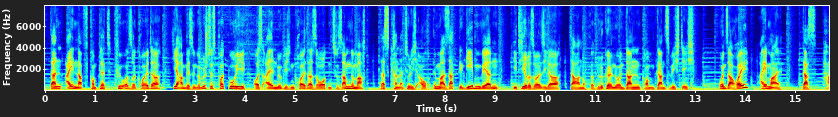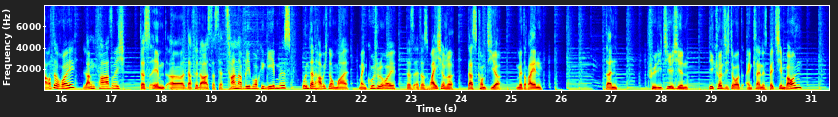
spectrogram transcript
Dann ein Napf komplett für unsere Kräuter. Hier haben wir so ein gemischtes Potpourri aus allen möglichen Kräutersorten zusammengemacht. Das kann natürlich auch immer satt gegeben werden. Die Tiere sollen sich ja daran noch beglücken. Und dann kommt ganz wichtig unser Heu. Einmal das harte Heu, langfaserig, das eben äh, dafür da ist, dass der Zahnabrieb auch gegeben ist. Und dann habe ich nochmal mein Kuschelheu, das etwas weichere. Das kommt hier mit rein. Dann für die Tierchen, die können sich dort ein kleines Bettchen bauen.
